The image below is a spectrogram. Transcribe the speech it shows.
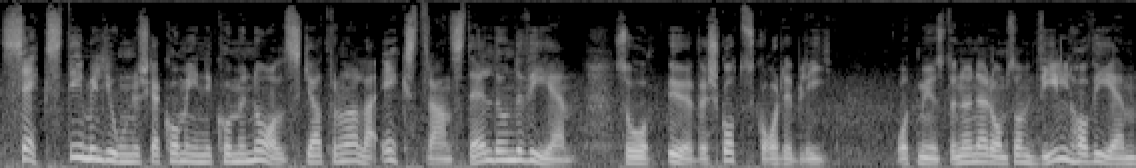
60 miljoner ska komma in i kommunalskatt från alla extraanställda under VM. Så överskott ska det bli. Åtminstone när de som vill ha VM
